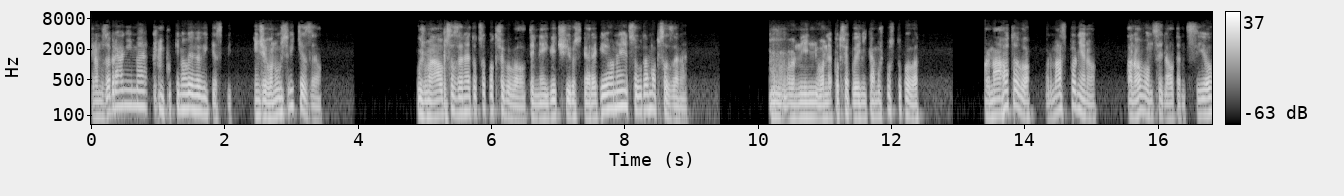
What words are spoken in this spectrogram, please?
Jenom zabráníme Putinovi ve vítězství. Jenže on už zvítězil. Už má obsazené to, co potřeboval. Ty největší ruské regiony jsou tam obsazené. On, on nepotřebuje nikam už postupovat. On má hotovo, on má splněno. Ano, on si dal ten cíl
